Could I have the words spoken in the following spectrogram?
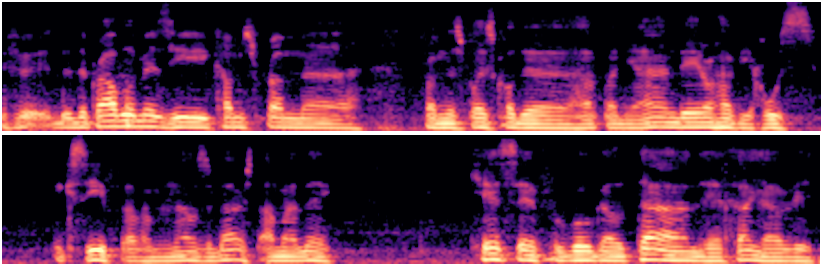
If it, the, the, problem is he comes from uh, from this place called the harpanya and they don't have yihus. Iksif, Rav Amnuna was embarrassed. Amalek. Kesef gulgalta lehechayavit.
